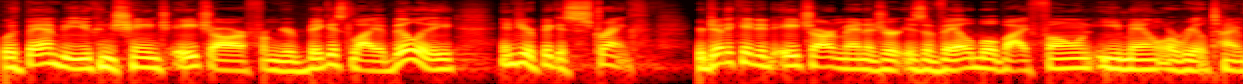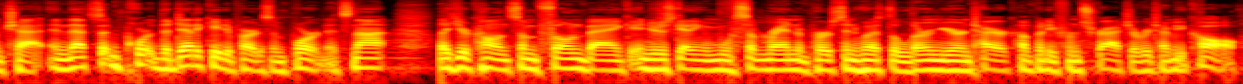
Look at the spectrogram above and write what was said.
With Bambee, you can change HR from your biggest liability into your biggest strength. Your dedicated HR manager is available by phone, email, or real time chat. And that's important. The dedicated part is important. It's not like you're calling some phone bank and you're just getting some random person who has to learn your entire company from scratch every time you call.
